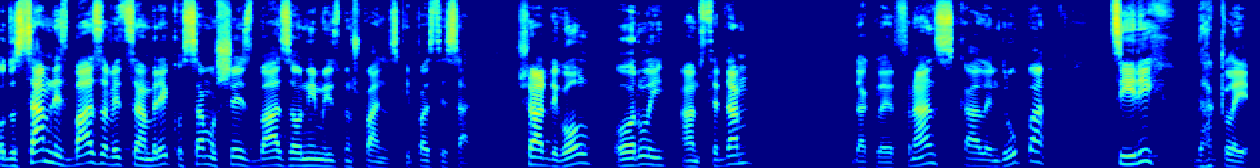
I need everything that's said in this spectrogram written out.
Od 18 baza, već sam vam rekao, samo 6 baza oni imaju izno španjolski. Pazite sad. Charles de Gaulle, Orly, Amsterdam, dakle Air France, KLM grupa, Cirih, dakle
